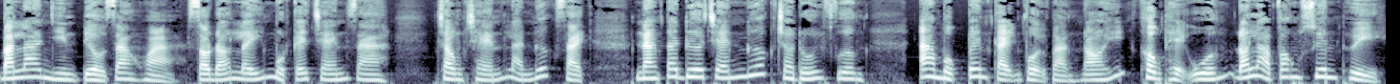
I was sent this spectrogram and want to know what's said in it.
Bà La nhìn tiểu gia hỏa, sau đó lấy một cái chén ra. Trong chén là nước sạch, nàng ta đưa chén nước cho đối phương. A Mục bên cạnh vội vàng nói, không thể uống, đó là vong xuyên thủy.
